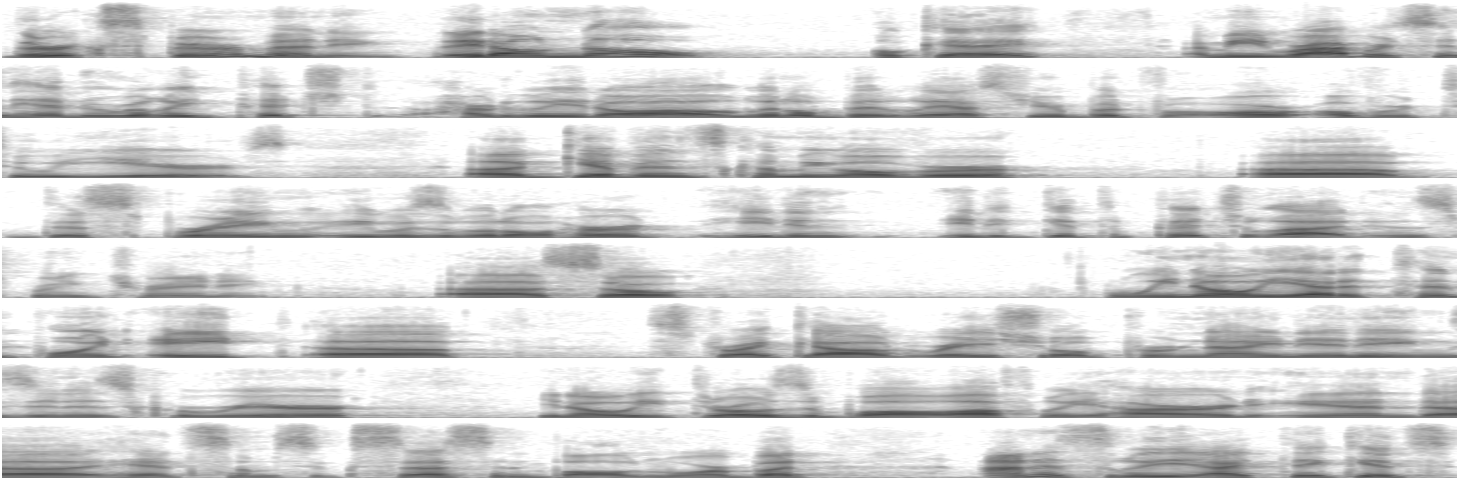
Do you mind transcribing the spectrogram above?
they're experimenting. They don't know. Okay. I mean, Robertson hadn't really pitched hardly at all, a little bit last year, but for over two years. Uh, Givens coming over uh, this spring, he was a little hurt. He didn't he didn't get to pitch a lot in spring training. Uh, so we know he had a 10.8 uh, strikeout ratio per nine innings in his career. You know, he throws the ball awfully hard and uh, had some success in Baltimore. But honestly, I think it's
